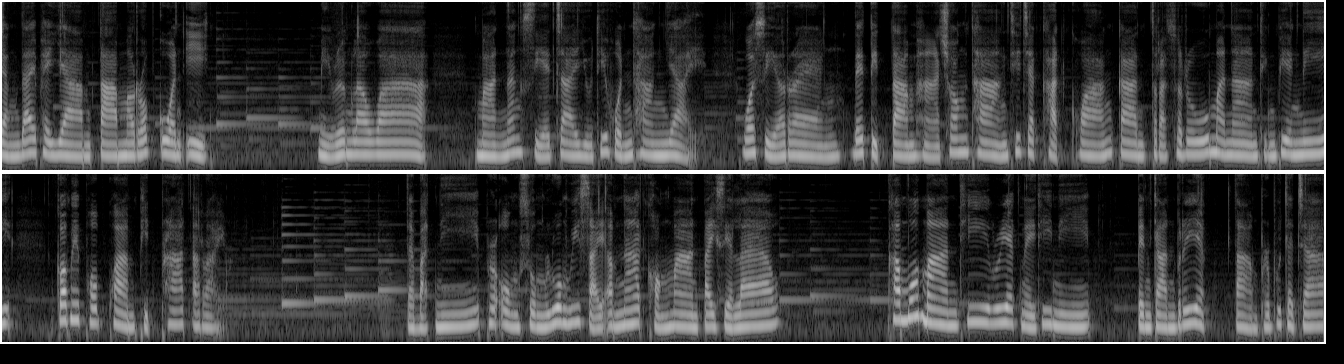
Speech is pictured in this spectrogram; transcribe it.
ยังได้พยายามตามมารบกวนอีก มีเรื่องเล่าว่า มารนั่งเสียใจอยู่ที่หนทางใหญ่ ว่าเสียแรงได้ติดตามหาช่องทางที่จะขัดขวางการตรัสรู้มานานถึงเพียงนี้ ก็ไม่พบความผิดพลาดอะไร แต่บัดนี้พระองค์ทรงล่วงวิสัยอำนาจของมารไปเสียแล้วคำว่ามารที่เรียกในที่นี้ เป็นการเรียกตามพระพุทธเจ้า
